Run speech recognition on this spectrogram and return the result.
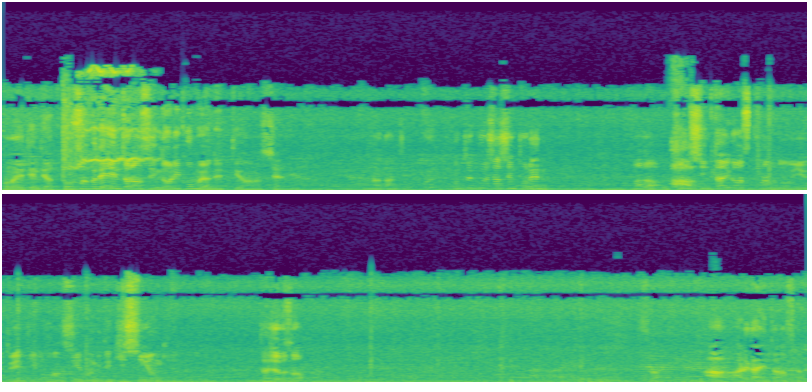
この UTN では土足でエントランスに乗り込むよねっていう話だよね。こんな感じ。これ本当にこういう写真撮れんの？まだ阪神タイガースファンの U20 が阪神ファンで疑心暗鬼なんだけど大丈夫そう？さあああれがエントランスか。OK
